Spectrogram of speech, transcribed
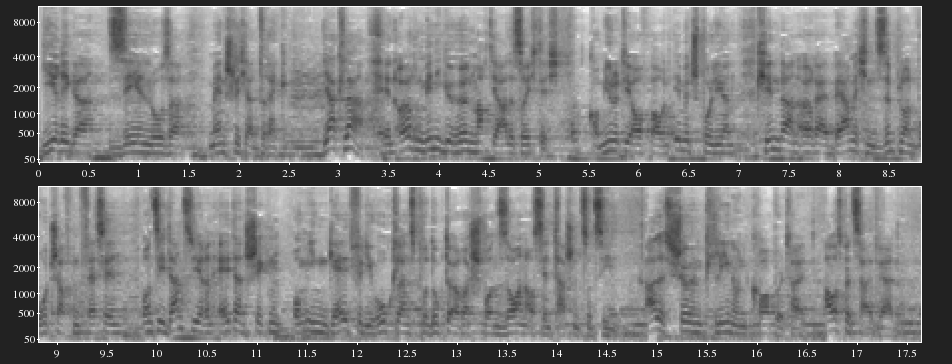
Gieriger, seelenloser, menschlicher Dreck. Ja klar, in euren Mini-Gehirnen macht ihr alles richtig. Community aufbauen, Image polieren, Kinder an eure erbärmlichen Simplon-Botschaften fesseln und sie dann zu ihren Eltern schicken, um ihnen Geld für die Hochglanzprodukte eurer Sponsoren aus den Taschen zu ziehen. Alles schön clean und corporate halt. Ausbezahlt werden.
